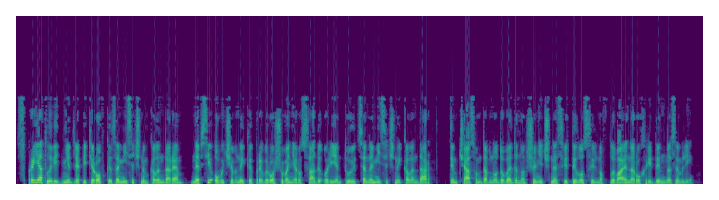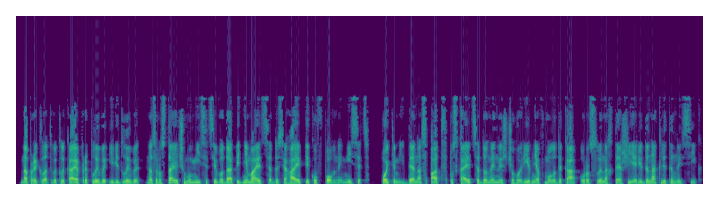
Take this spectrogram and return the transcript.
Сприятливі дні для пікіровки за місячним календарем. Не всі овочівники при вирощуванні розсади орієнтуються на місячний календар. Тим часом давно доведено, що нічне світило сильно впливає на рух рідин на землі. Наприклад, викликає припливи і відливи. На зростаючому місяці вода піднімається, досягає піку в повний місяць, потім йде на спад, спускається до найнижчого рівня в молодика. У рослинах теж є рідина клітинний сік.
